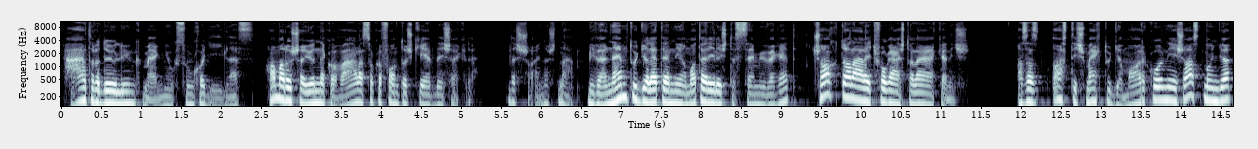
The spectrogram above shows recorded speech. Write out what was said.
Hátra dőlünk, megnyugszunk, hogy így lesz. Hamarosan jönnek a válaszok a fontos kérdésekre. De sajnos nem. Mivel nem tudja letenni a materialista szemüveget, csak talál egy fogást a lelken is. Azaz azt is meg tudja markolni, és azt mondja,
